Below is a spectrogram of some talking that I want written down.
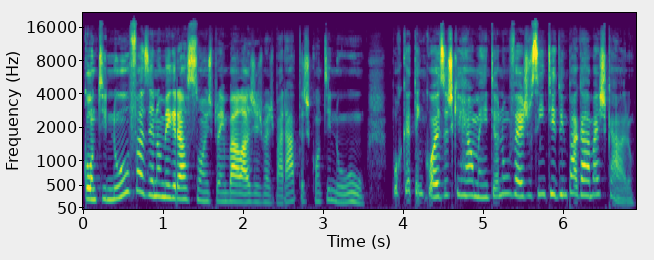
Continuo fazendo migrações para embalagens mais baratas? Continuo. Porque tem coisas que realmente eu não vejo sentido em pagar mais caro.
